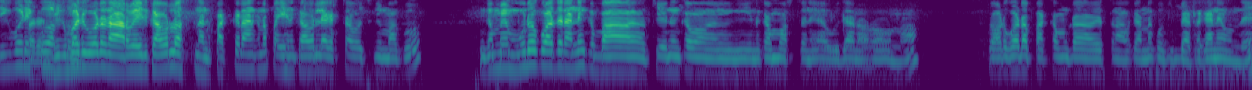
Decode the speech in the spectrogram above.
దిగుబడి దిగుబడి కూడా అరవై ఐదు కవర్లు వస్తుందండి. పక్క దానికన్నా పదిహేను కవర్లు ఎక్స్ట్రా వచ్చినాయి మాకు. ఇంకా మేము మూడో కోతరండి ఇంకా బాగా చేను ఇంకా ఇన్కమ్ వస్తుంది విధానంలో ఉన్నాం. తోట కూడా పక్క ఉంట విత్తనాల కన్నా కొంచెం బెటర్గానే ఉంది.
